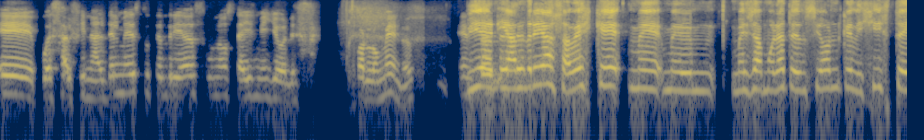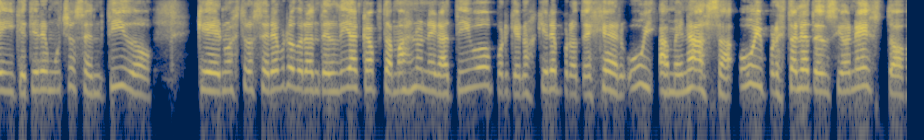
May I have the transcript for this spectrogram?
eh, pues al final del mes tú tendrías unos seis millones, por lo menos. Bien, y Andrea, ¿sabes qué? Me, me, llamó la atención que dijiste y que tiene mucho sentido, que nuestro cerebro durante el día capta más lo negativo porque nos quiere proteger. Uy, amenaza, uy, prestale atención a esto,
